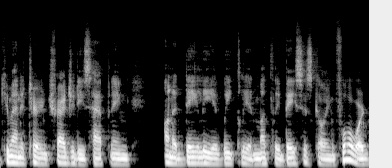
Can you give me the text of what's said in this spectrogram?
humanitarian tragedies happening on a daily and weekly and monthly basis going forward.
